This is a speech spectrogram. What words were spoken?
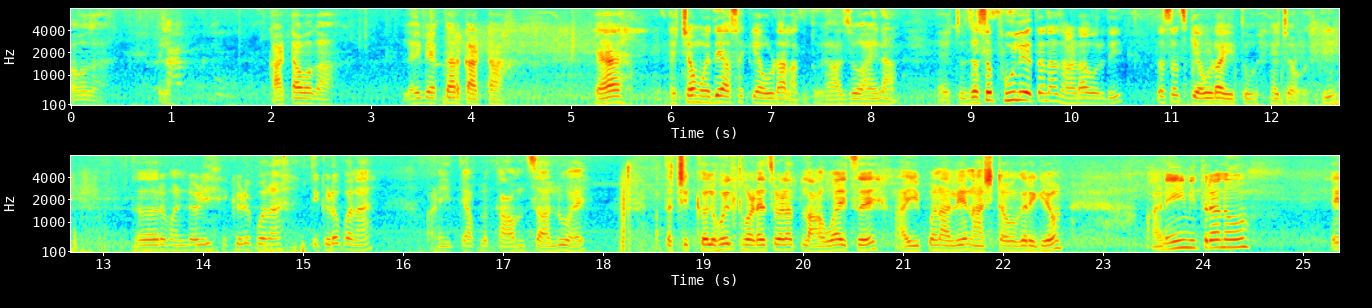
बघा हिला काटा बघा. लय बेकार काटा. ह्या ह्याच्यामध्ये असा केवडा लागतो. हा जो आहे ना ह्याचं जसं फूल येतं ना झाडावरती तसंच केवडा येतो ह्याच्यावरती. तर मंडळी इकडे पण आहे तिकडं पण आहे आणि इथे आपलं काम चालू आहे. आता चिखल होईल थोड्याच वेळात लावायचं आहे आई पण आली आहे नाश्ता वगैरे घेऊन. आणि मित्रांनो हे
